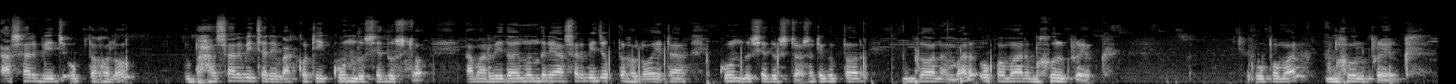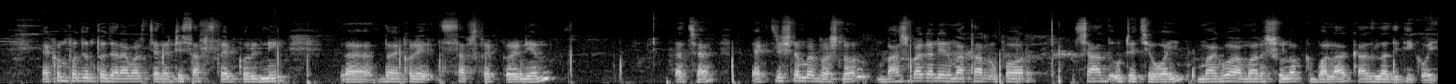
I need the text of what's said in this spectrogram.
আশার বীজ উক্ত হলো। ভাষার বিচারে বাক্যটি কোন দোষে দুষ্ট? আমার হৃদয় মন্দিরে আশার বীজ উক্ত হলো, এটা কোন দোষে দুষ্ট? সঠিক উত্তর, গ নাম্বার, উপমার ভুল প্রয়োগ। উপমার ভুল প্রয়োগ। এখন পর্যন্ত যারা আমার চ্যানেলটি সাবস্ক্রাইব করেননি দয়া করে সাবস্ক্রাইব করে নিন। আচ্ছা একত্রিশ নম্বর প্রশ্ন, বাঁশবাগানের মাথার উপর চাঁদ উঠেছে ওই, মাগো আমার সুলক বলা কাজলা দিদি কই?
